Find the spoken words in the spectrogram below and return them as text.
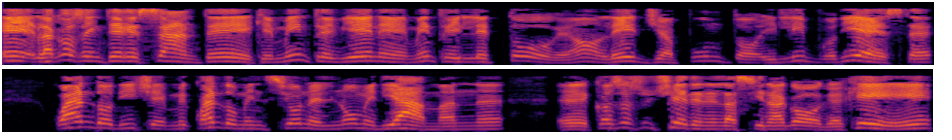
E la cosa interessante è che mentre, viene, mentre il lettore no, legge appunto il libro di Esther, quando, dice, quando menziona il nome di Amman, eh, cosa succede nella sinagoga? Che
